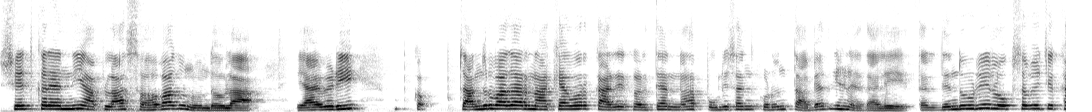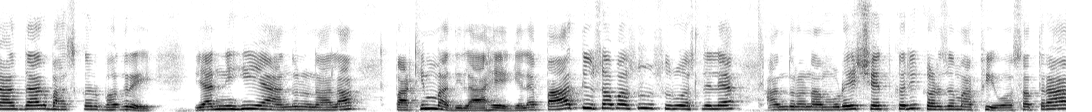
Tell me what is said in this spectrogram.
शेतकऱ्यांनी आपला सहभाग नोंदवला. यावेळी क चांदूर बाजार नाक्यावर कार्यकर्त्यांना पोलिसांकडून ताब्यात घेण्यात आले. तर दिंडोरी लोकसभेचे खासदार भास्कर भगरे यांनीही या आंदोलनाला पाठिंबा दिला आहे. गेल्या पाच दिवसापासून सुरू असलेल्या आंदोलनामुळे शेतकरी कर्जमाफी व सतरा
